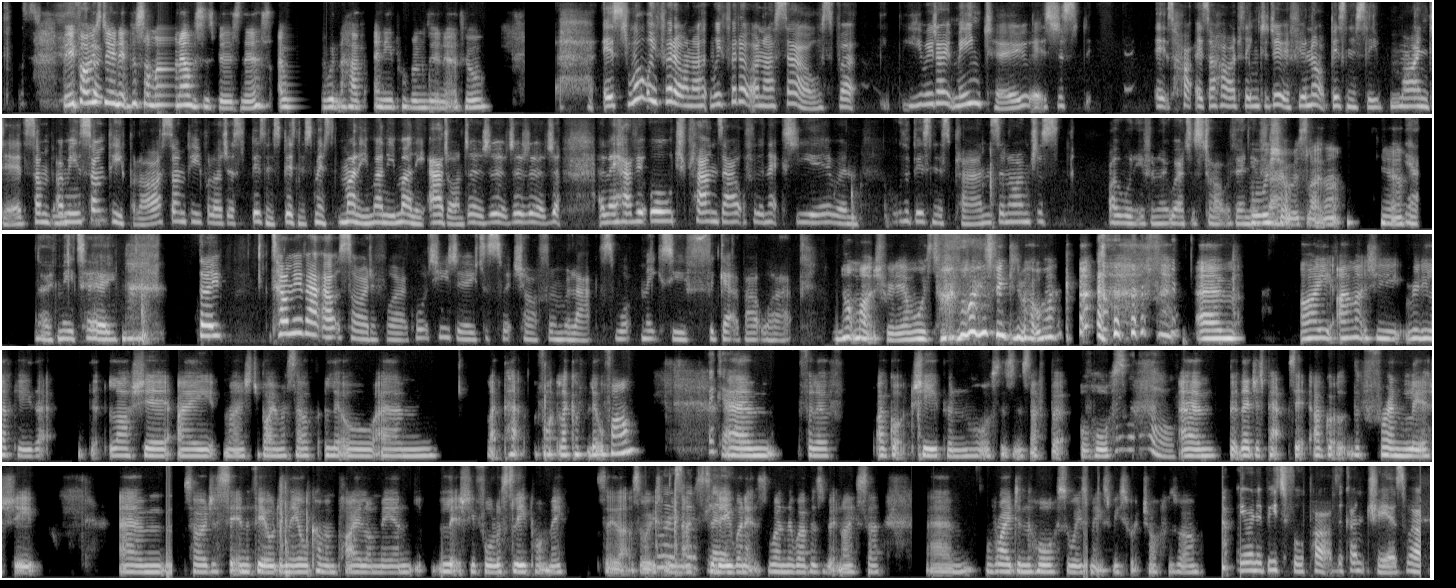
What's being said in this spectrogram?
But if I was doing it for someone else's business, I wouldn't have any problem doing it at all. It's what we put it on. Our, we put it on ourselves, but you, we don't mean to. It's just it's it's a hard thing to do if you're not businessly minded. Some, I Mm. mean, some people are. Some people are just business, business, money, money, money, add on, da, da, da, da, da, and they have it all planned out for the next year and all the business plans. And I'm just, I wouldn't even know where to start with any I of wish that. I was like that. Yeah. Yeah. No, me too. so tell me about outside of work. What do you do to switch off and relax? What makes you forget about work? Not much really. I'm always I'm always thinking about work. um, I I'm actually really lucky that, that last year I managed to buy myself a little um like pet like a little farm. Okay. Um, full of I've got sheep and horses and stuff, but or horse. oh, wow. Um, but they're just pets. It I've got the friendliest sheep. Um, so I just sit in the field and they all come and pile on me and literally fall asleep on me. So that's always Oh, really that's nice to do when it's when the weather's a bit nicer. Um, riding the horse always makes me switch off as well. You're in a beautiful part of the country as well.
